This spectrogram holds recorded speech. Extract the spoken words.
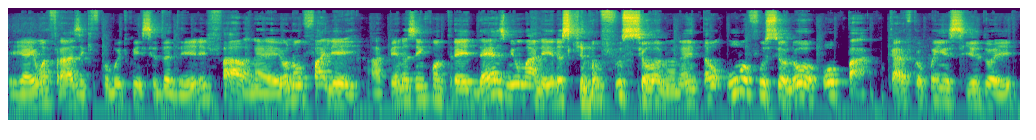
E aí uma frase que ficou muito conhecida dele, ele fala, né? Eu não falhei, apenas encontrei 10 mil maneiras que não funcionam, né? Então, uma funcionou, opa, o cara ficou conhecido aí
